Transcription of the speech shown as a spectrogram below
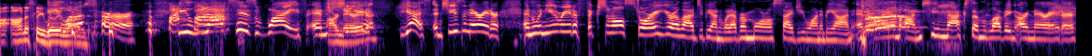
Uh, honestly really he loves, loves her. He loves his wife and our she, narrator Yes, and she's a narrator. And when you read a fictional story, you're allowed to be on whatever moral side you want to be on. And I am on Team Maxim, loving our narrator.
